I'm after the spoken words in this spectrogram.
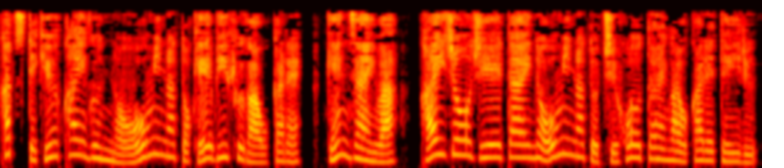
かつて旧海軍の大港警備府が置かれ、現在は海上自衛隊の大港地方隊が置かれている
